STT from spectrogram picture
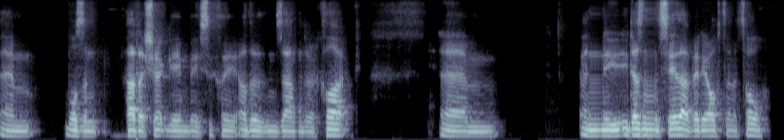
um, wasn't had a shit game basically, other than Zander Clark. Um, and he, he, doesn't say that very often at all.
